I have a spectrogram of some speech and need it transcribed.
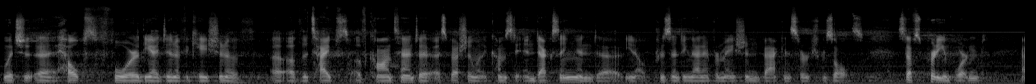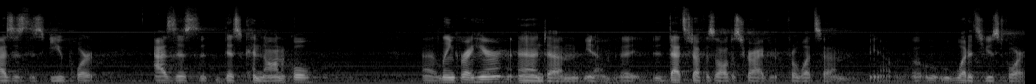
which uh, helps for the identification of, uh, of the types of content, uh, especially when it comes to indexing and uh, you know, presenting that information back in search results. Stuff's pretty important, as is this viewport, as is this canonical uh, link right here, and um, you know uh, that stuff is all described for what's um, you know what it's used for.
